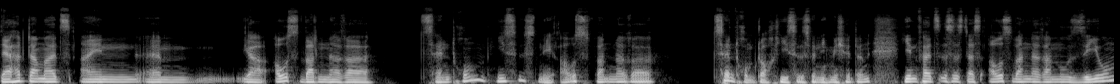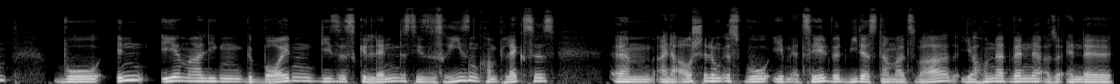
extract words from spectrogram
Der hat damals ein ähm, ja, Auswandererzentrum, hieß es? Nee, Auswanderer, Zentrum doch hieß es, wenn ich mich erinnere. Jedenfalls ist es das Auswanderermuseum, wo in ehemaligen Gebäuden dieses Geländes, dieses Riesenkomplexes ähm, eine Ausstellung ist, wo eben erzählt wird, wie das damals war, Jahrhundertwende, also Ende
